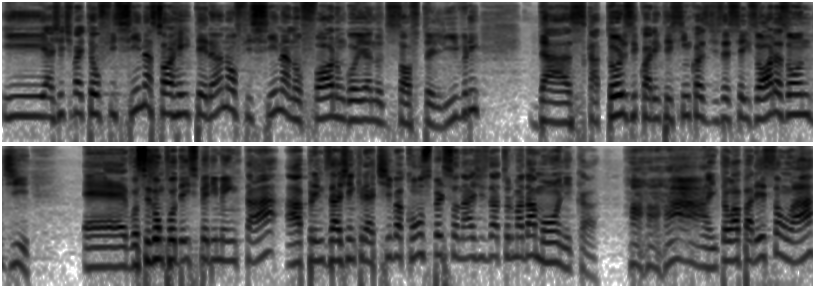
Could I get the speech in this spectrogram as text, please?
E a gente vai ter oficina, só reiterando a oficina no Fórum Goiano de Software Livre, das 14h45 às 16 horas, onde é, vocês vão poder experimentar a aprendizagem criativa com os personagens da Turma da Mônica. então apareçam lá,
